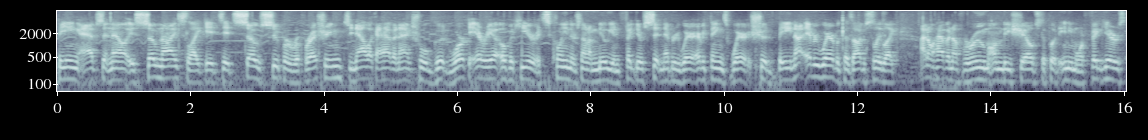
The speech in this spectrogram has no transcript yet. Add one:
being absent now is so nice. Like, it's, it's so super refreshing. See, now, like, I have an actual good work area over here. It's clean. There's not a million figures sitting everywhere. Everything's where it should be. Not everywhere because, obviously, like, I don't have enough room on these shelves to put any more figures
